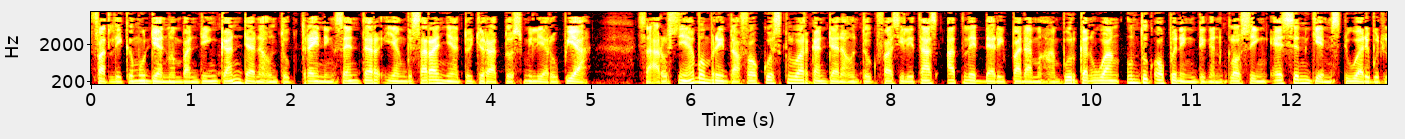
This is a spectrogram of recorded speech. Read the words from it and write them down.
Fadli kemudian membandingkan dana untuk training center yang besarannya 700 miliar rupiah. Seharusnya pemerintah fokus keluarkan dana untuk fasilitas atlet daripada menghamburkan uang untuk opening dengan closing Asian Games 2018.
